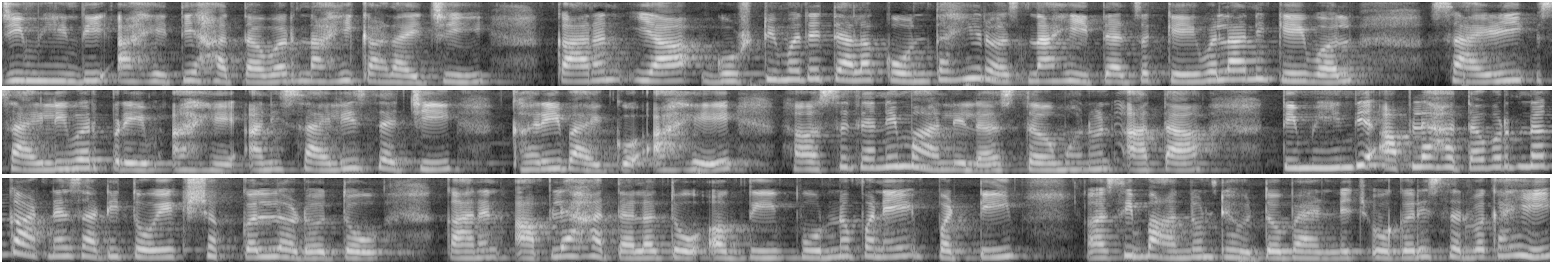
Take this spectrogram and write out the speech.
जी मेहंदी आहे ती हातावर नाही काढायची कारण या गोष्टीमध्ये त्याला कोणताही रस नाही. त्याचं केवळ आणि केवळ सायळी सायलीवर प्रेम आहे आणि सायलीच त्याची खरी बायको आहे असं त्याने मानलेलं असतं. म्हणून आता ती मेहंदी आपल्या हातावर न काढण्यासाठी तो एक शक्कल लढवतो. कारण आपल्या हाताला तो अगदी पूर्णपणे पट्टी अशी बांधून ठेवतो. बँडेज वगैरे सर्व काही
